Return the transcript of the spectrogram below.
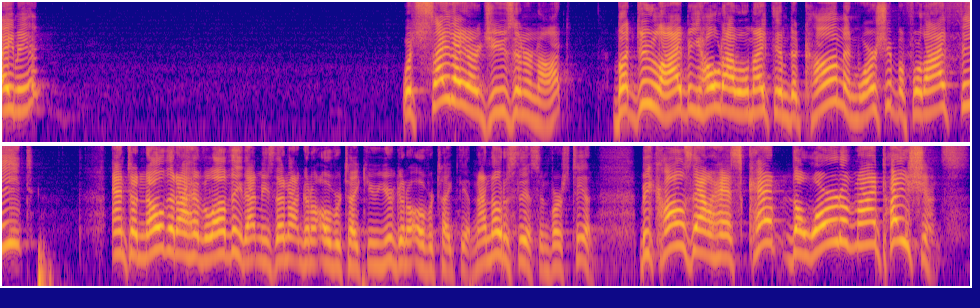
Amen? Which say they are Jews and are not, but do lie, behold, I will make them to come and worship before thy feet, and to know that I have loved thee. That means they're not going to overtake you, you're going to overtake them. Now, notice this in verse 10 because thou hast kept the word of my patience.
